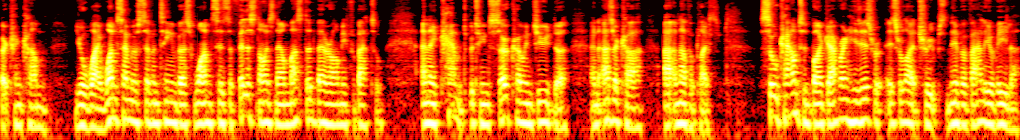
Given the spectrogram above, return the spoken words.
that can come your way. 1 Samuel 17, verse 1 says, The Philistines now mustered their army for battle, and they camped between Socoh in Judah and Azekah at another place. Saul countered by gathering his Israelite troops near the valley of Elah.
